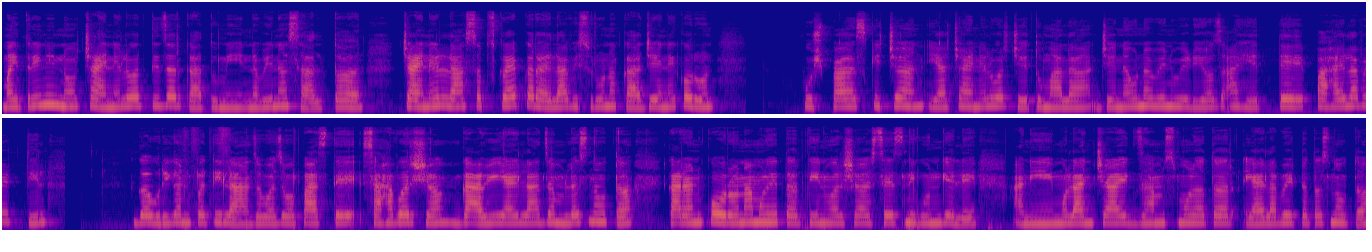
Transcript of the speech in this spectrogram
मैत्रिणींनो चॅनेलवरती जर का तुम्ही नवीन असाल तर चॅनेलला सबस्क्राईब करायला विसरू नका जेणेकरून पुष्पास किचन या चॅनेलवरचे तुम्हाला जे नवनवीन व्हिडिओज आहेत ते पाहायला भेटतील. गौरी गणपतीला जवळजवळ पाच ते सहा वर्ष गावी यायला जमलंच नव्हतं. कारण कोरोनामुळे तर तीन वर्ष असेच निघून गेले आणि मुलांच्या एक्झाम्समुळं तर यायला भेटतच नव्हतं.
